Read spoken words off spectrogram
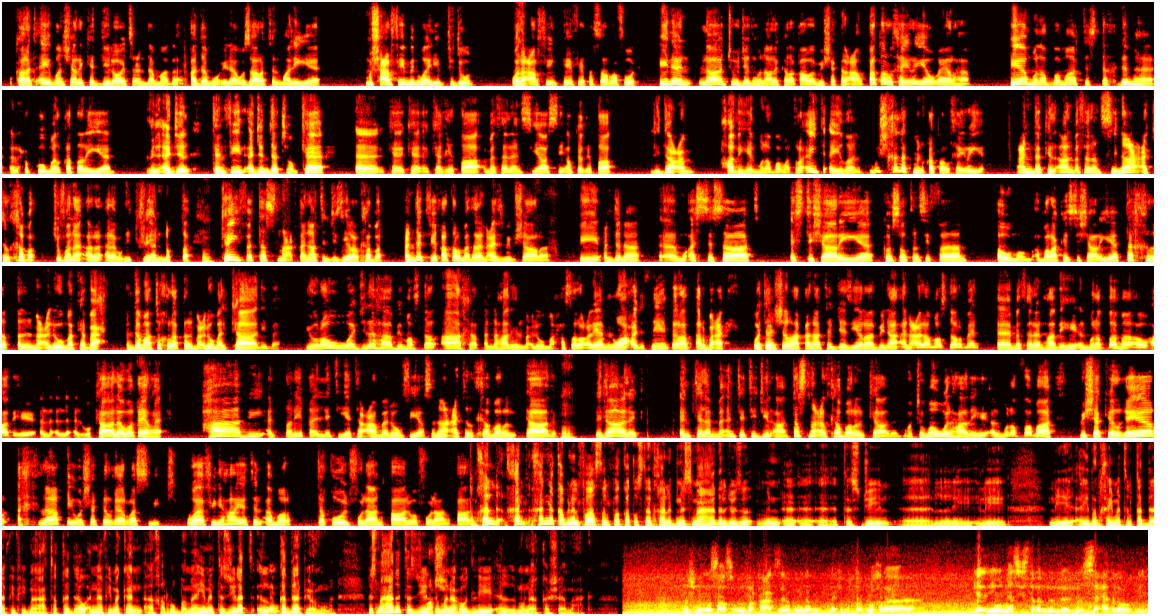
وكانت أيضا شركة ديلويت عندما قدموا إلى وزارة المالية مش عارفين من وين يبتدون ولا عارفين كيف يتصرفون. اذا لا توجد هنالك رقابة بشكل عام. قطر الخيرية وغيرها هي منظمات تستخدمها الحكومة القطرية من أجل تنفيذ أجندتهم ك آه، كغطاء مثلا سياسي أو كغطاء لدعم هذه المنظمات. رأيت أيضا مش خلك من قطر الخيرية. عندك الآن مثلا صناعة الخبر. شوف أنا أنا بغيك في هالنقطة. كيف تصنع قناة الجزيرة الخبر؟ عندك في قطر مثلا عزمي بشارة. في عندنا آه، مؤسسات استشارية consultancy firm أو مراكز استشارية تخلق المعلومة كبحث. عندما تخلق المعلومة الكاذبة يروج لها بمصدر آخر أن هذه المعلومة حصلوا عليها من واحد اثنين ثلاث أربعة وتنشرها قناة الجزيرة بناء على مصدر من آه، مثلا هذه المنظمة أو هذه الوكالة وغيرها. هذه الطريقة التي يتعاملون فيها صناعة الخبر الكاذب. لذلك أنت لما أنت تجي الآن تصنع الخبر الكاذب وتمول هذه المنظمات بشكل غير أخلاقي وشكل غير رسمي. وفي نهاية الأمر تقول فلان قال وفلان قال. طب خل خل خلنا قبل الفاصل فقط أستاذ خالد نسمع هذا الجزء من آه، آه، آه، التسجيل ل ل لايضا خيمة القذافي فيما أعتقد أو أنها في مكان آخر ربما هي من تسجيلات القذافي عموما. نسمع هذا التسجيل ماشي. ثم نعود للمناقشة معك. مش بالرصاص بالمفرقعات زي ما كنا قبل؟ لكن بالطرق الأخرى قاعدين الناس يستغلوا ال- الساحات الأوروبية.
